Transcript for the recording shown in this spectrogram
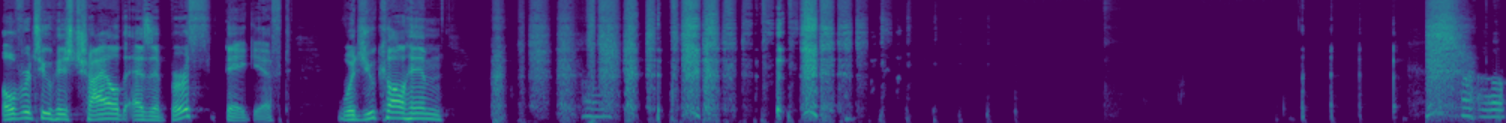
over to his child as a birthday gift, would you call him Uh oh.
